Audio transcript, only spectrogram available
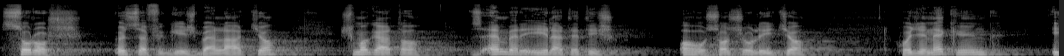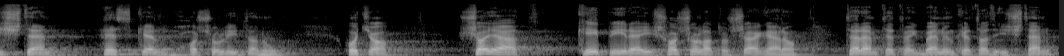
szoros összefüggésben látja, és magát az emberi életet is ahhoz hasonlítja, hogy nekünk Istenhez kell hasonlítanunk. Hogyha saját képére és hasonlatosságára teremtett meg bennünket az Isten,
